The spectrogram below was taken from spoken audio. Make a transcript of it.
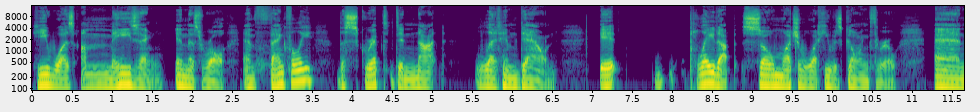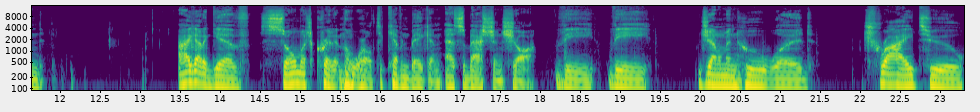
He was amazing in this role, and thankfully, the script did not let him down. It played up so much of what he was going through. And I got to give so much credit in the world to Kevin Bacon as Sebastian Shaw, the the gentleman who would try to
